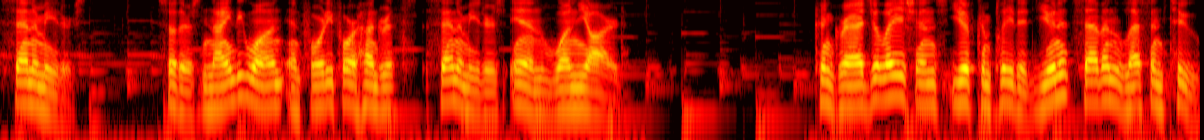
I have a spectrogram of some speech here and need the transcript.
centimeters. So there's 91 and 44 hundredths centimeters in 1 yard. Congratulations, you have completed Unit 7, Lesson 2,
